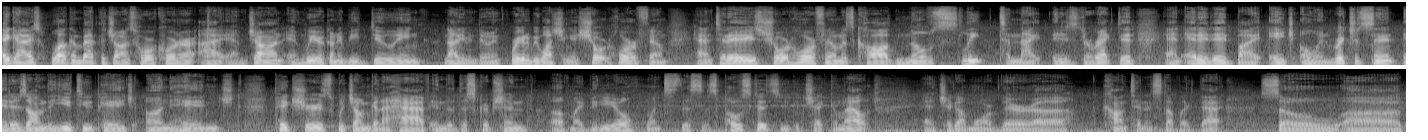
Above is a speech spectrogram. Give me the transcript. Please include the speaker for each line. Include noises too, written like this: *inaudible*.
Speaker 1: Hey guys, welcome back to Jon's Horror Corner. I am John, and we are going to be doing, not even doing, we're going to be watching a short horror film. And today's short horror film is called No Sleep Tonight. It is directed and edited by H. Owen Richardson. It is on the YouTube page Unhinged Pictures, which I'm going to have in the description of my video once this is posted, so you can check them out and check out more of their uh, content and stuff like that. So, uh,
